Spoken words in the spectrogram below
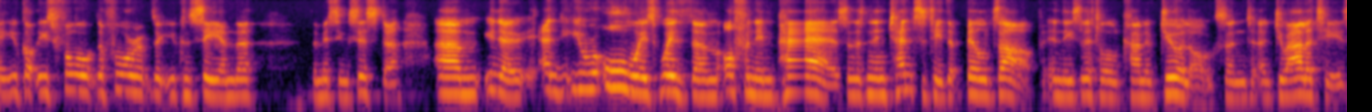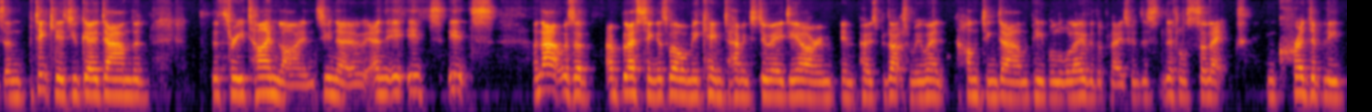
you've got these four, the four that you can see and the the missing sister, um, you know, and you're always with them, often in pairs, and there's an intensity that builds up in these little kind of duologues and, and dualities, and particularly as you go down the the three timelines, you know, and it, it's it's and that was a, a blessing as well when we came to having to do ADR in, in post production. We went hunting down people all over the place with this little select, incredibly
